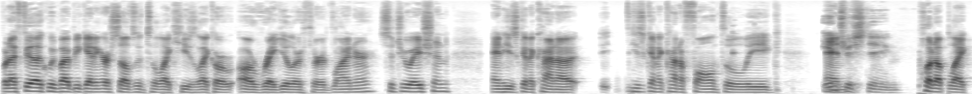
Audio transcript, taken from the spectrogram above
but I feel like we might be getting ourselves into like he's like a, a regular third liner situation, and he's gonna kind of he's gonna kind of fall into the league Interesting. put up like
